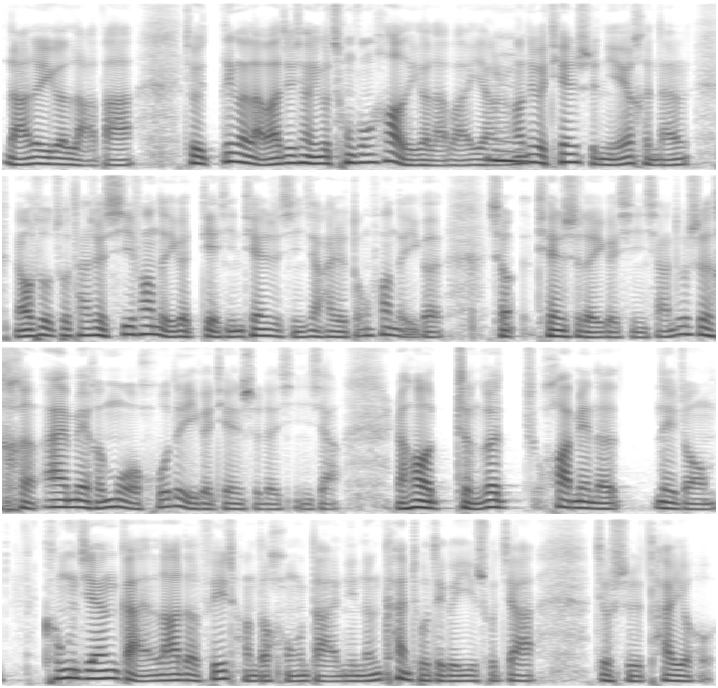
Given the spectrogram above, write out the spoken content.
拿着一个喇叭，就那个喇叭就像一个冲锋号的一个喇叭一样。嗯然后那个天使你也很难描述出他是西方的一个典型天使形象，还是东方的一个生天使的一个形象，就是很暧昧、很模糊的一个天使的形象。然后整个画面的那种空间感拉得非常的宏大，你能看出这个艺术家就是他有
